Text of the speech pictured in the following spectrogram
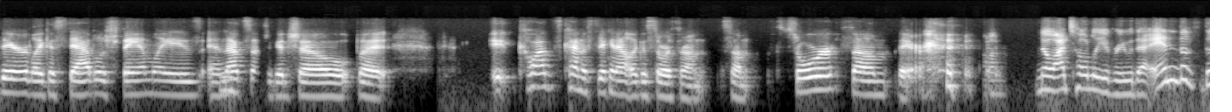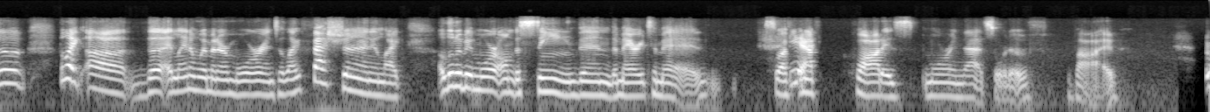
their like established families, and Mhm. that's such a good show. But it Quad's kind of sticking out like a sore thumb some sore thumb there. No, I totally agree with that. And the the like uh the Atlanta women are more into like fashion and like a little bit more on the scene than the Married to Med. So I think Yeah. Quad is more in that sort of vibe. Uh,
